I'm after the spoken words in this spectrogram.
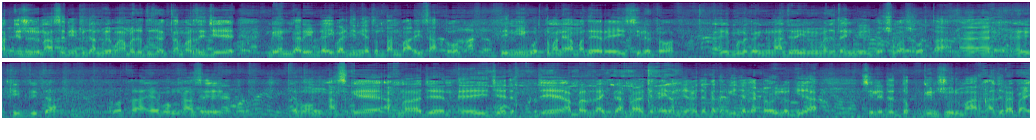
আত্মীয় স্বজন আসেনি একটু জানব? এবং আমরা যত জানতে পারছি যে বেন গাড়ির ড্রাইভার যিনি আছেন, তার বাড়ি চাতক, তিনি বর্তমানে আমাদের এই সিলেট এই মূলকা ইউনিয়ন আজরা মাঝে তাই বসবাস করতা টিপ দিতা কর্তা, এবং আছে, এবং আজকে আপনারা যে, এই যে আমরা লাইফটা আপনারা দেখাইলাম, জায়গা, জায়গাটা, এই জায়গাটা হইল গিয়া সিলেটের দক্ষিণ সুরমার হাজরা বাই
